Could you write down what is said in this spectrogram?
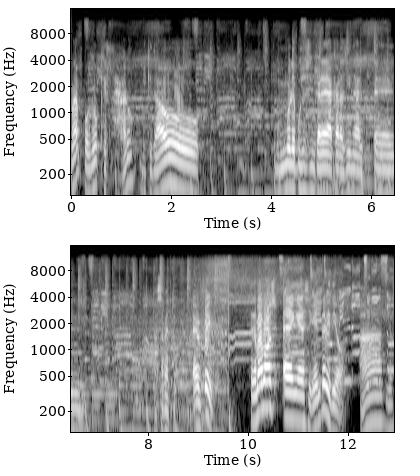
Ah, pues no, qué raro. Me he quedado... Lo mismo le puse sin querer a Carolina el... el... A saber tú. En fin. Que nos vemos en el siguiente vídeo. Adiós.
